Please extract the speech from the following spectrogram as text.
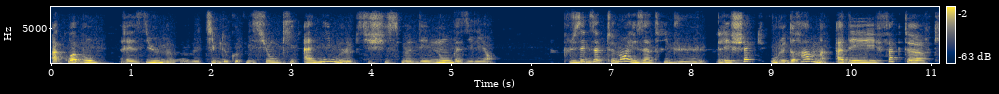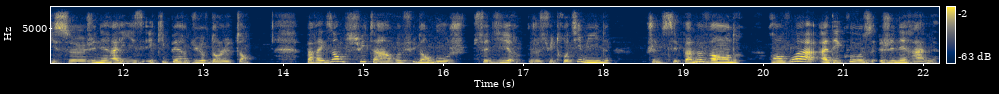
À quoi bon résume le type de cognition qui anime le psychisme des non-résilients? Plus exactement, ils attribuent l'échec ou le drame à des facteurs qui se généralisent et qui perdurent dans le temps. Par exemple, suite à un refus d'embauche, se dire je suis trop timide, je ne sais pas me vendre, renvoie à des causes générales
